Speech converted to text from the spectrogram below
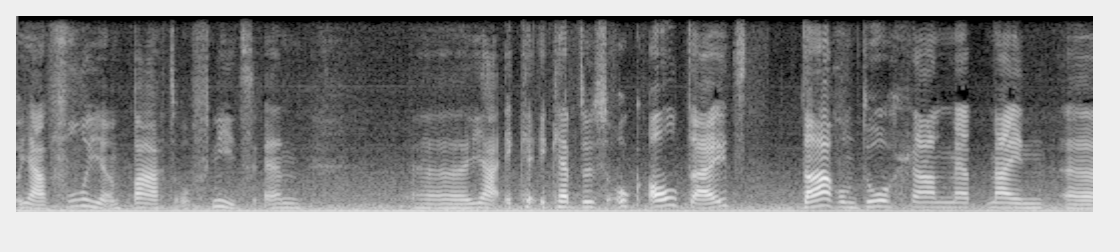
ja, voel je een paard of niet? En uh, ja, ik, ik heb dus ook altijd daarom doorgaan met mijn uh,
